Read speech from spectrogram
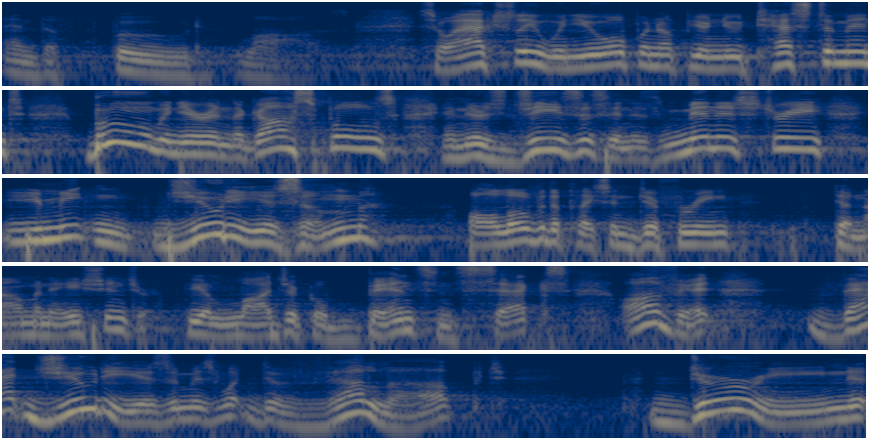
and the food laws. So, actually, when you open up your New Testament, boom, and you're in the Gospels, and there's Jesus and his ministry, you're meeting Judaism all over the place in differing denominations or theological bents and sects of it. That Judaism is what developed during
